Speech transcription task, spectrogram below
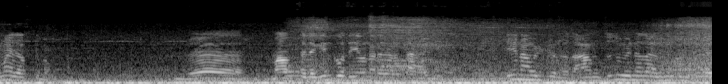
माहीत असतं आमचं लगीन कधी येणार. ते नाव विचारलं आमचंच होईना झालं तुमचं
